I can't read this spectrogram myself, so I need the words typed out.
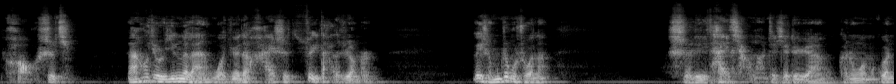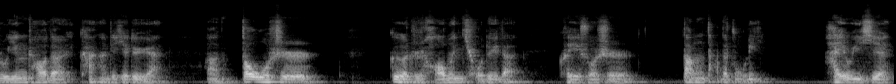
好事情。然后就是英格兰，我觉得还是最大的热门。为什么这么说呢？实力太强了，这些队员可能我们关注英超的，看看这些队员啊，都是各支豪门球队的，可以说是当打的主力，还有一些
